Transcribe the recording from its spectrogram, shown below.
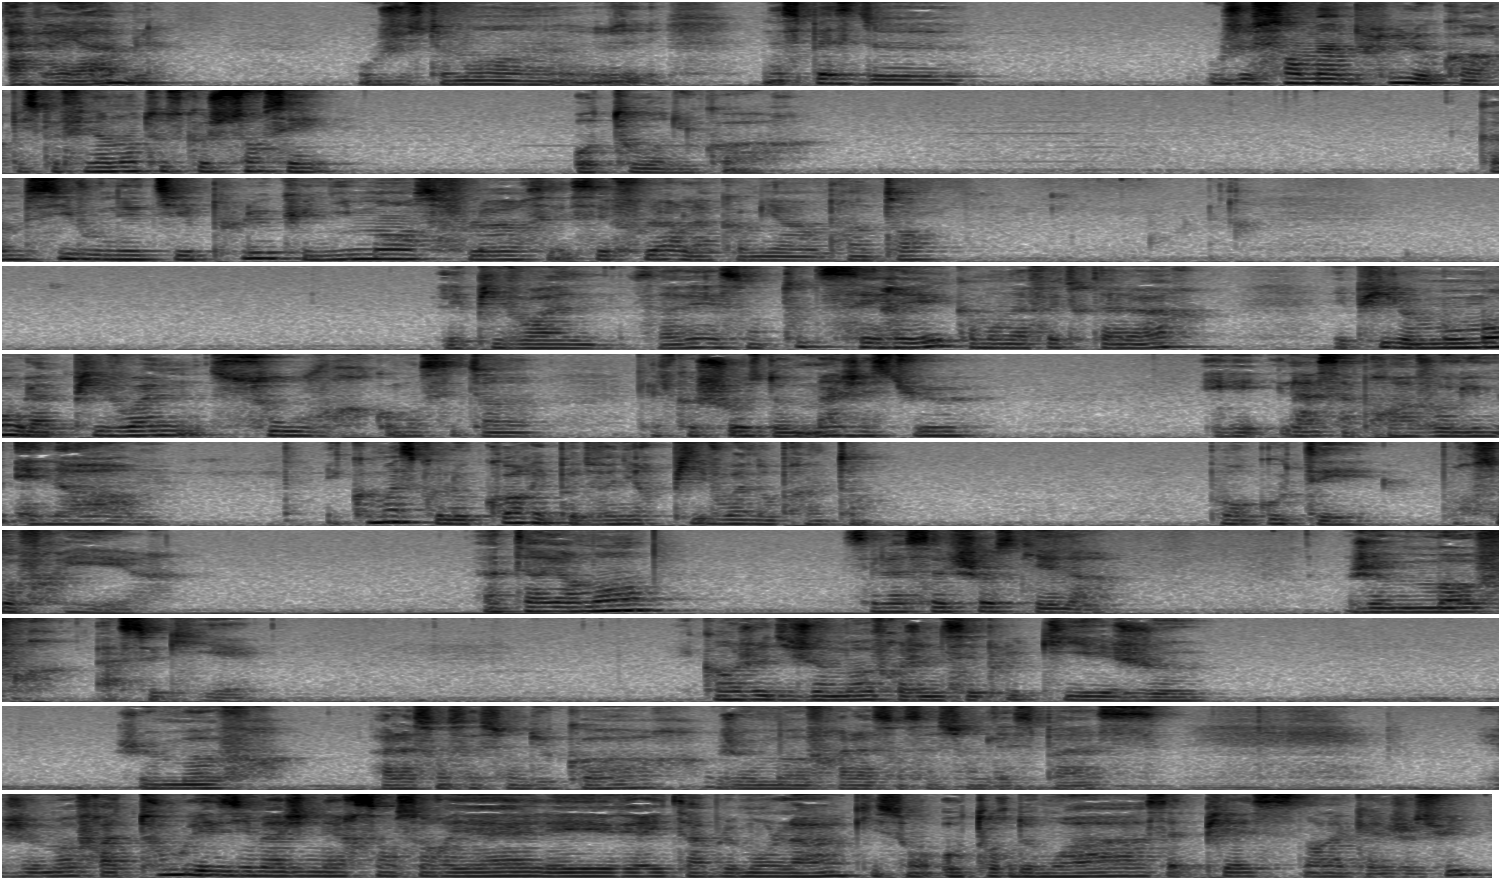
agréable, où justement euh, une espèce de... où je sens même plus le corps, puisque finalement tout ce que je sens c'est autour du corps. Comme si vous n'étiez plus qu'une immense fleur, ces, ces fleurs-là comme il y a au printemps les pivoines, vous savez, elles sont toutes serrées, comme on a fait tout à l'heure. Et puis le moment où la pivoine s'ouvre, comment c'est un quelque chose de majestueux. Et là, ça prend un volume énorme. Et comment est-ce que le corps peut devenir pivoine au printemps? Pour goûter, pour s'offrir. Intérieurement, c'est la seule chose qui est là. Je m'offre à ce qui est. Quand je dis je m'offre, je ne sais plus qui est je. Je m'offre à la sensation du corps, je m'offre à la sensation de l'espace, je m'offre à tous les imaginaires sensoriels et véritablement là, qui sont autour de moi, cette pièce dans laquelle je suis.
